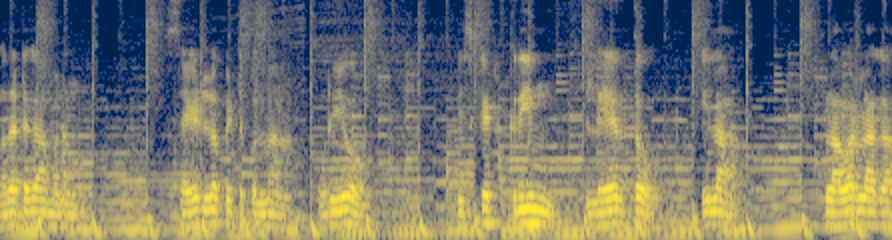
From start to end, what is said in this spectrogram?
మొదటగా మనం సైడ్లో పెట్టుకున్న ఒరియో బిస్కెట్ క్రీమ్ లేయర్తో ఇలా ఫ్లవర్ లాగా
